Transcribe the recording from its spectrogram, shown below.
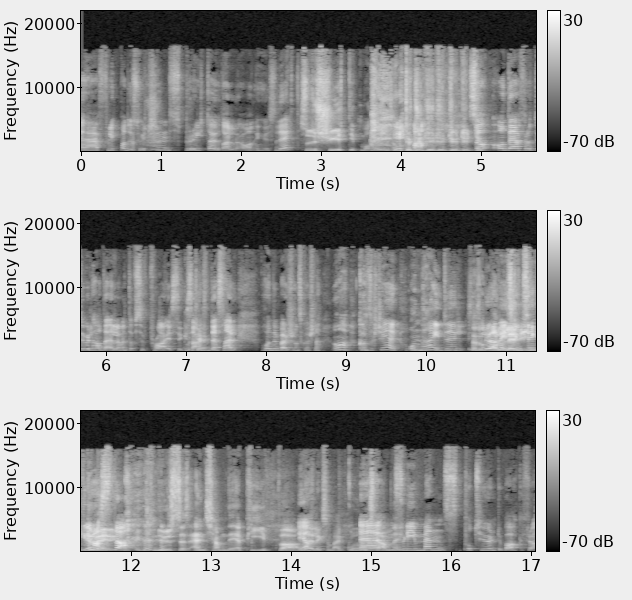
eh, flippa du switchen, sprøyta ut alle løvene i huset ditt. Så du skyter dem på en måte inn sånn Ja. Så, og det er for at du vil ha det element of surprise. ikke sant? Okay. Det er sånn her, som skal sånn Å, hva som skjer? Å nei, du det løver sånn, i alle vester. knuses, en kommer ned pipa. Det er liksom bare god Eh, stemning. fordi mens på turen tilbake fra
